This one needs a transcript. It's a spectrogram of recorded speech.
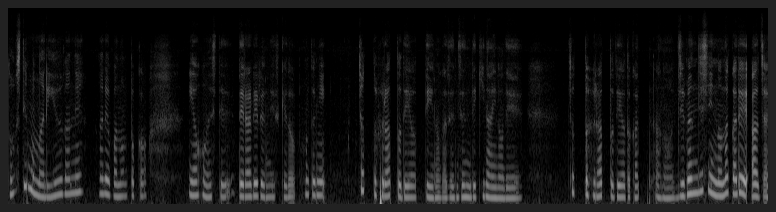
どうしてもな理由がねあればなんとかイヤホンして出られるんですけど本当にちょっとフラット出ようっていうのが全然できないのでちょっとフラット出ようとかあの自分自身の中であじゃあ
